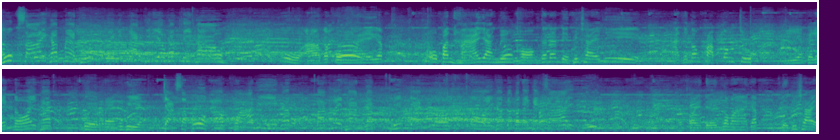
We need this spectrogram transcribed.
ฮุกซ้ายครับแม่ถือว่าได้น้ำหนักทีเดียวครับตีเข่าวโอ้เอาครับวงในครับโอ้ปัญหาอย่างหนึ่งของทางด้านเดชพิชัยที่ อาจจะต้องปรับต้องจูนเบียงไปเล็กน้อยครับโดยแรงเหวียงจากสะโพกเอาขวาดีครับบังไม่ทันครับลิ้นยัดหลอกหน่อยครับ แล้วก็ได้แข้งซ้ายค่อยๆเดินเข้ามาครับเดชพิชัย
